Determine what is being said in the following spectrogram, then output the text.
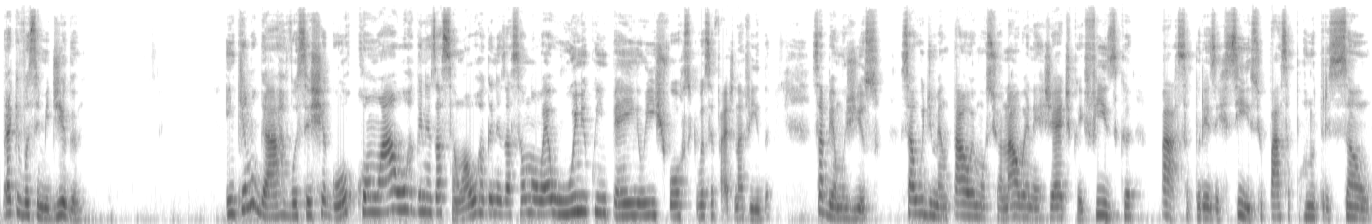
para que você me diga em que lugar você chegou com a organização. A organização não é o único empenho e esforço que você faz na vida. Sabemos disso. Saúde mental, emocional, energética e física passa por exercício, passa por nutrição,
